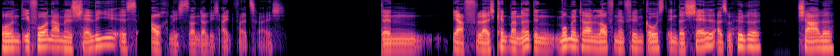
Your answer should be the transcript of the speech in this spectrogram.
Und ihr Vorname Shelley ist auch nicht sonderlich einfallsreich. Denn, ja, vielleicht kennt man ne, den momentan laufenden Film Ghost in the Shell, also Hülle, Schale.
